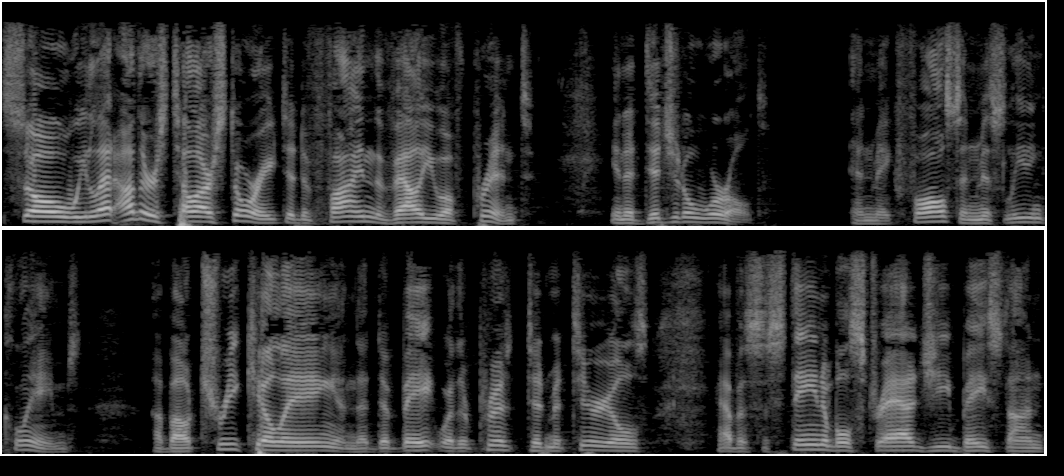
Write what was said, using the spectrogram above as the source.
So we let others tell our story to define the value of print in a digital world and make false and misleading claims about tree killing and the debate whether printed materials have a sustainable strategy based on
